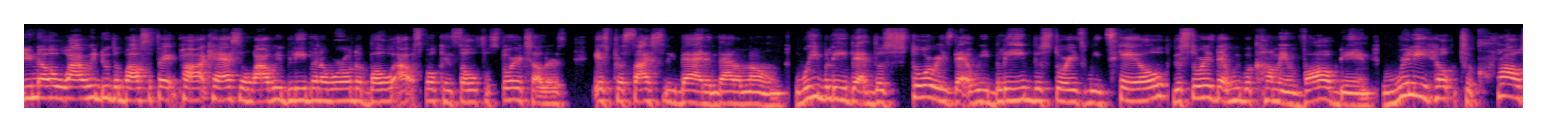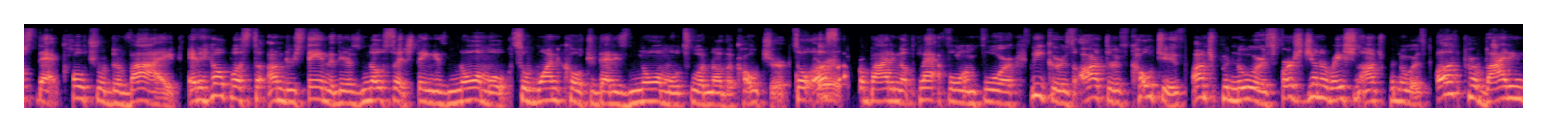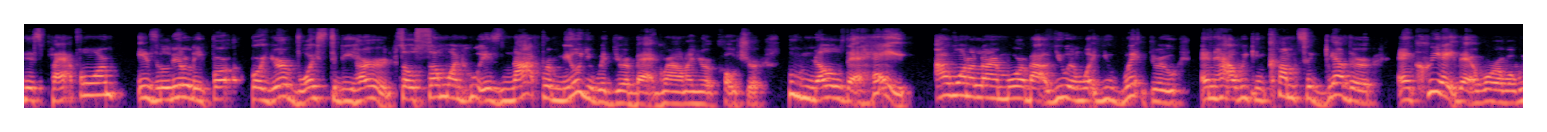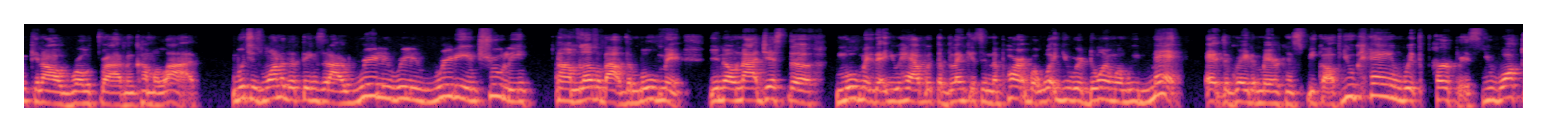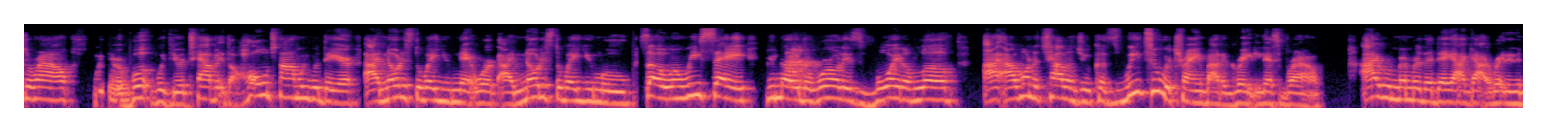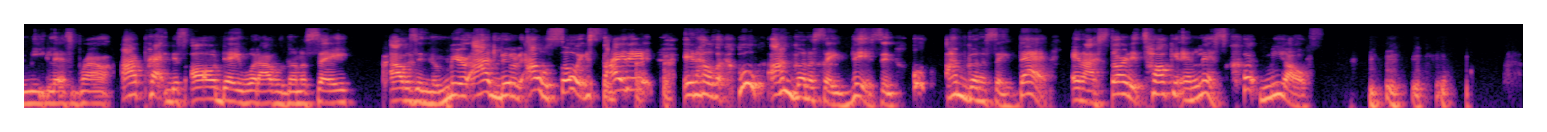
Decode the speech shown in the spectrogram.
You know why we do the Boss Effect podcast and why we believe in a world of bold, outspoken, soulful storytellers is precisely that and that alone. We believe that the stories that we believe, the stories we tell, the stories that we become involved in really help to cross that cultural divide and help us to understand that there's no such thing as normal to one culture that is normal to another culture. So right. us providing a platform for speakers, authors, coaches, entrepreneurs, first generation entrepreneurs, us providing this platform is literally for, for your voice to be heard. So someone who is not familiar with your background and your culture, who knows that, hey, I want to learn more about you and what you went through and how we can come together and create that world where we can all grow, thrive, and come alive, which is one of the things that I really, really, really and truly um, love about the movement. You know, not just the movement that you have with the blankets in the park, but what you were doing when we met at the Great American Speak Off. You came with purpose. You walked around with your book, with your tablet the whole time we were there. I noticed the way you network. I noticed the way you move. So when we say, you know, the world is void of love, I, I want to challenge you because we too were trained by the great Les Brown. I remember the day I got ready to meet Les Brown. I practiced all day what I was gonna say. I was in the mirror. I literally, I was so excited, and I was like, "Ooh, I'm gonna say this," and "Ooh, I'm gonna say that," and I started talking, and Les cut me off.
